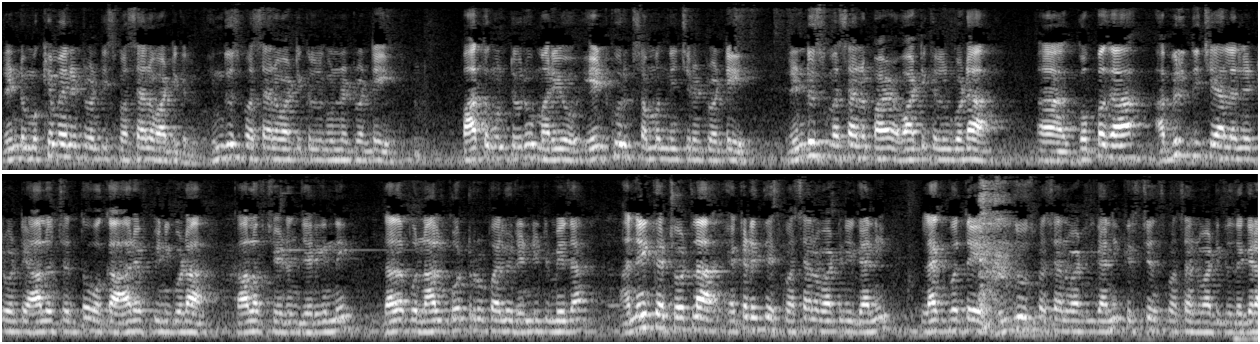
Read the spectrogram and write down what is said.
రెండు ముఖ్యమైనటువంటి శ్మశాన వాటికలు హిందూ శ్మశాన వాటికలు ఉన్నటువంటి పాత గుంటూరు మరియు ఏట్కూరుకు సంబంధించినటువంటి రెండు శ్మశాన పా- వాటికలను కూడా గొప్పగా అభివృద్ధి చేయాలనేటువంటి ఆలోచనతో ఒక ఆర్ఎఫ్పిని కూడా కాల్ ఆఫ్ చేయడం జరిగింది. దాదాపు నాలుగు కోట్ల రూపాయలు రెండింటి మీద. అనేక చోట్ల ఎక్కడైతే శ్మశాన వాటికలు కానీ లేకపోతే హిందూ శ్మశాన వాటికలు కానీ క్రిస్టియన్ శ్మశాన వాటికల దగ్గర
